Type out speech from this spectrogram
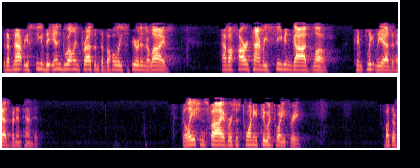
that have not received the indwelling presence of the Holy Spirit in their lives, have a hard time receiving God's love completely as it has been intended. Galatians 5 verses 22 and 23. But the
